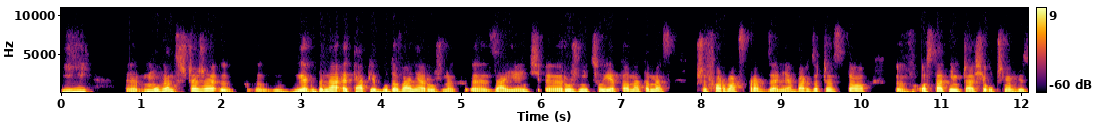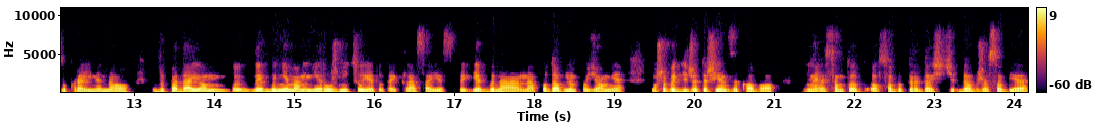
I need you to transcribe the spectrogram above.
i e, mówiąc szczerze, k- y, jakby na etapie budowania różnych e, zajęć e, różnicuje to, natomiast przy formach sprawdzenia bardzo często w ostatnim czasie uczniowie z Ukrainy no, wypadają, e, jakby nie mam, nie różnicuje tutaj. Klasa jest jakby na, na podobnym poziomie. Muszę powiedzieć, że też językowo e, są to osoby, które dość dobrze sobie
